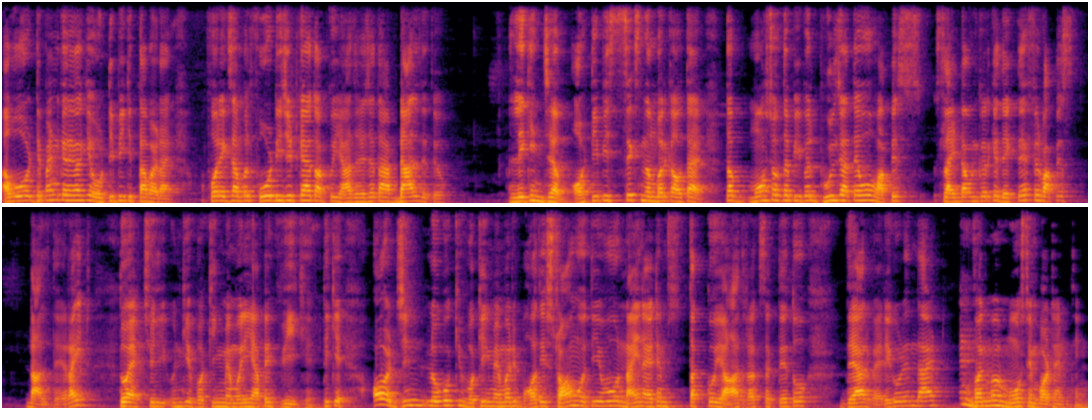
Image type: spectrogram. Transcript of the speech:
अब वो डिपेंड करेगा कि ओटीपी कितना बड़ा है। फॉर एग्ज़ाम्पल फोर डिजिट का है तो आपको याद रह जाता है, आप डाल देते हो। लेकिन जब O T P six number का होता है, तब मोस्ट ऑफ़ द पीपल भूल जाते हैं, वो वापस स्लाइड डाउन करके देखते हैं, फिर वापस डालते हैं राइट तो एक्चुअली उनकी वर्किंग मेमोरी यहाँ पे वीक है, ठीक है? और जिन लोगों की वर्किंग मेमोरी बहुत ही स्ट्रांग होती है, वो नाइन आइटम्स तक को याद रख सकते हैं तो they are very good in that and one more most important thing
